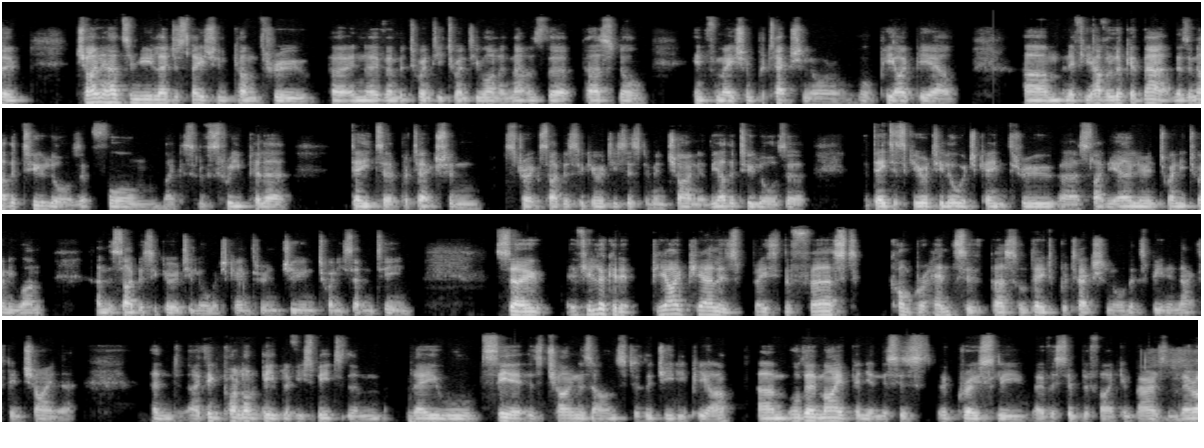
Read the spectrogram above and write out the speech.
So China had some new legislation come through uh, in November 2021, and that was the Personal Information Protection or, or PIPL. Um, and if you have a look at that, there's another two laws that form like a sort of three pillar data protection stroke cybersecurity system in China. The other two laws are the data security law, which came through uh, slightly earlier in 2021, and the cybersecurity law, which came through in June 2017. So if you look at it, PIPL is basically the first comprehensive personal data protection law that's been enacted in China. And I think quite a lot of people, if you speak to them, they will see it as China's answer to the GDPR. Um, although, in my opinion, this is a grossly oversimplified comparison. There are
